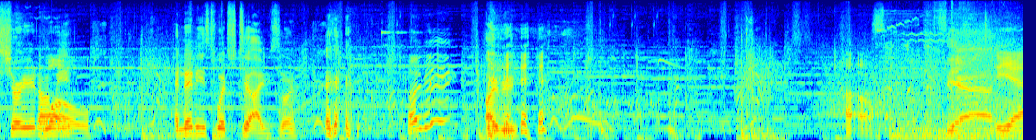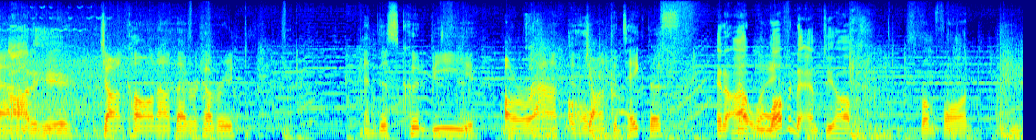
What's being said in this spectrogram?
Sure you're not me? And then he switched to Ivysaur. Ivy. Ivy. Uh oh. Yeah. Yeah. Out of here. John calling out that recovery. And this could be a wrap if Oh. John can take this. And No I'm way. loving the empty hops from Fawn. Trying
